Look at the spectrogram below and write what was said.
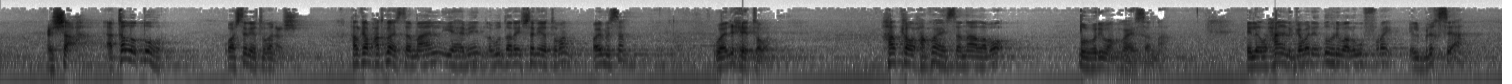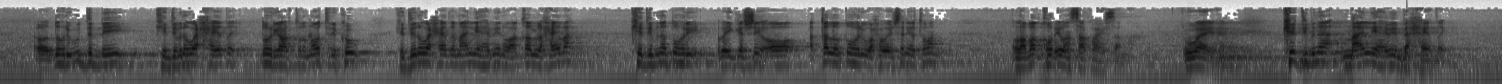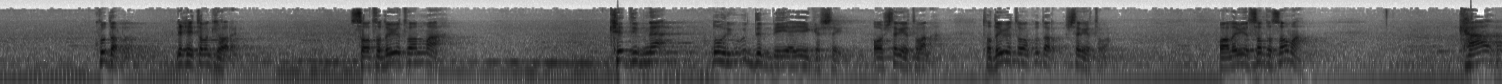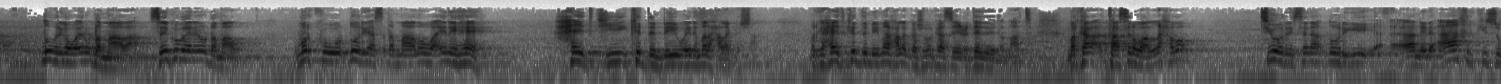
cisho ah aqal duhr waa شhan iyo toban cisho halkaa maxaad ku haystaa maalin iyo habeen lagu daray شhan iyo toban waa imise waa lix iyo toban halkaa waxaan ku haysanaa labo duhri baan ku haysanaa ila waxaan gabadhii duhri baa lagu furay ilbiriksi ah oo duhri u dambeeyey kadibna waa xayday duhriga horta lanoo tiri kadibna waa xayday maalinlii habeen oo aqalul xayda kadibna duhri bay gashay oo aqalu duhri waxa weye shan laba qur'i baan saa ku haysanaa kadibna maalinlii habeen baa xayday ku dar lix iyo hore soo toddobiyo toban ma kadibna duhriga u dambeeyey ayay gashay oo shan iyo toban ah toddobiyo toban ku dar shan iyo toban waa labiyo soddon soo ma? Kaa duhriga waa inu dhammaadaa seen ku been inu dhammaado? Markuu duhrigaas dhammaado waa inay hee xaydkii ka dambeeyey waa inay madaxa la gashaa. Marka xayd ka dambeeyey madaxa la gasho markaas ay ciddadeedi dhammaatay. Marka taasina waa laxdo. Tii horraysana duhrigii aan idhi aakhirkiisu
